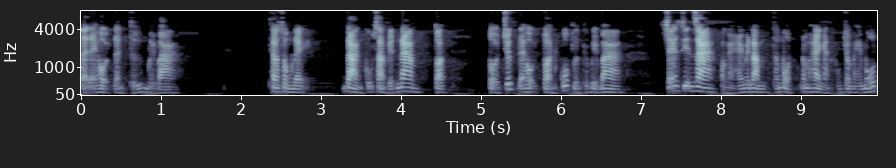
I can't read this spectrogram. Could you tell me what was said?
tại đại hội lần thứ 13. Theo thông lệ, Đảng Cộng sản Việt Nam toàn tổ chức đại hội toàn quốc lần thứ 13 sẽ diễn ra vào ngày 25 tháng 1 năm 2021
